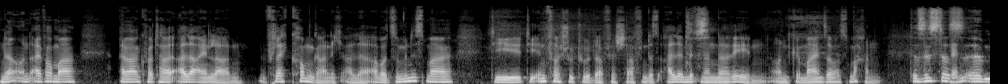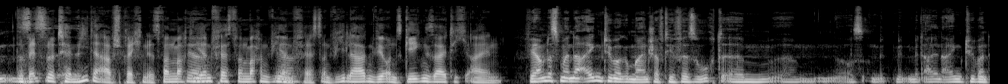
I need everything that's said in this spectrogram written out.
Ne? Und einfach mal einmal im Quartal alle einladen. Vielleicht kommen gar nicht alle, aber zumindest mal die, die Infrastruktur dafür schaffen, dass alle miteinander reden und gemeinsam was machen. Das ist das, Wenn ähm, das es ist, nur Termine absprechen ist, wann macht ja. ihr ein Fest, wann machen wir Ja. ein Fest und wie laden wir uns gegenseitig ein? Wir haben das mal in einer Eigentümergemeinschaft hier versucht, ähm, ähm, aus, mit, mit, mit allen Eigentümern,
